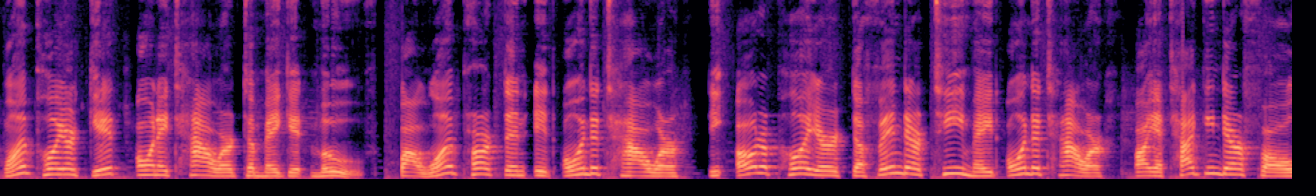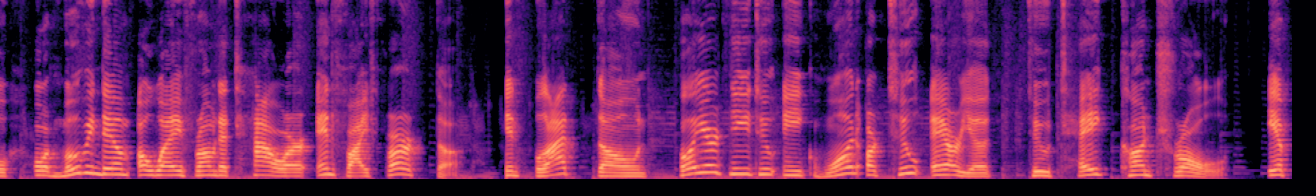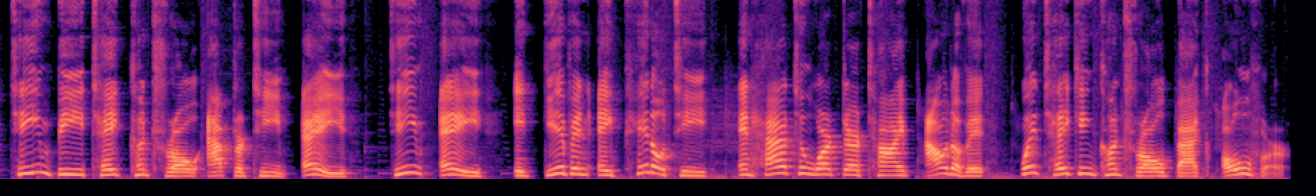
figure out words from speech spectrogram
one player gets on a tower to make it move. While one person is on the tower, the other player defend their teammate on the tower by attacking their foe or moving them away from the tower and vice versa. In Splat Zones, players need to ink one or two areas to take control. If Team B take control after Team A, Team A is given a penalty and had to work their time out of it when taking control back over.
